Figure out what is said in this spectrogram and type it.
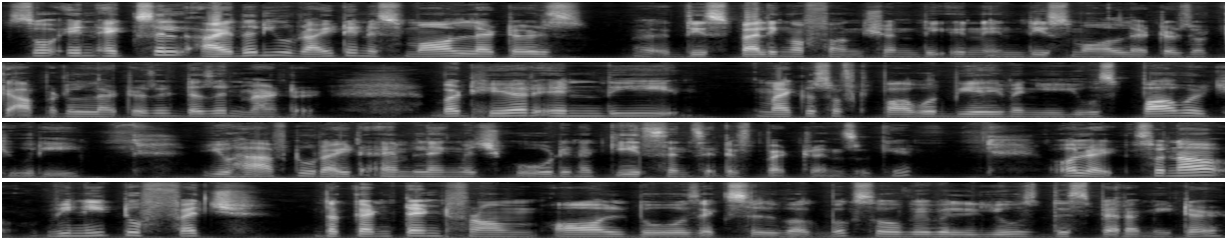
So in Excel either you write in small letters uh, the spelling of function the in, in the small letters or capital letters it doesn't matter. But here in the Microsoft Power BI when you use Power Query you have to write M language code in a case sensitive patterns okay? Alright so now we need to fetch the content from all those Excel workbooks. So we will use this parameter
